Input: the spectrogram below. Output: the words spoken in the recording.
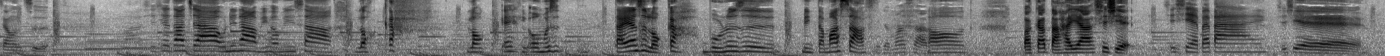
这样子。好，谢谢大家，乌尼娜米和米萨，洛嘎，洛，哎，我们是答案是洛嘎，不论是米达玛萨，米达玛萨，然后巴嘎达哈呀，谢谢，谢谢，拜拜，谢谢。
